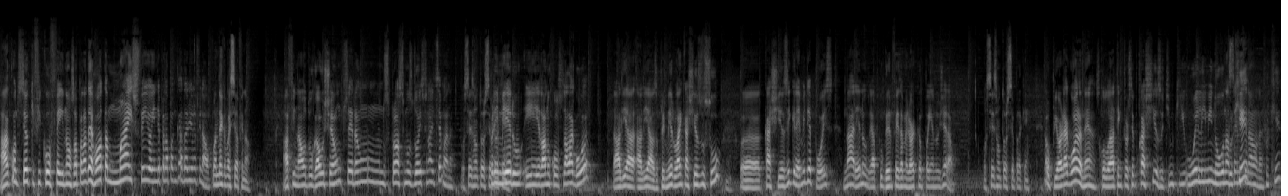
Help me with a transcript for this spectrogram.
Aconteceu que ficou feio não só pela derrota, mais feio ainda pela pancadaria no final. Quando é que vai ser a final? A final do Gauchão serão nos próximos dois finais de semana. Vocês vão torcer Primeiro em- lá no Colosso da Lagoa, ali, aliás, o primeiro lá em Caxias do Sul, ah, Caxias e Grêmio, e depois na Arena, é porque o Grêmio fez a melhor campanha no geral. Vocês vão torcer pra quem? É, o pior é agora, né? Os Colorados têm que torcer pro Caxias, o time que o eliminou na Por semifinal, né? Por quê?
